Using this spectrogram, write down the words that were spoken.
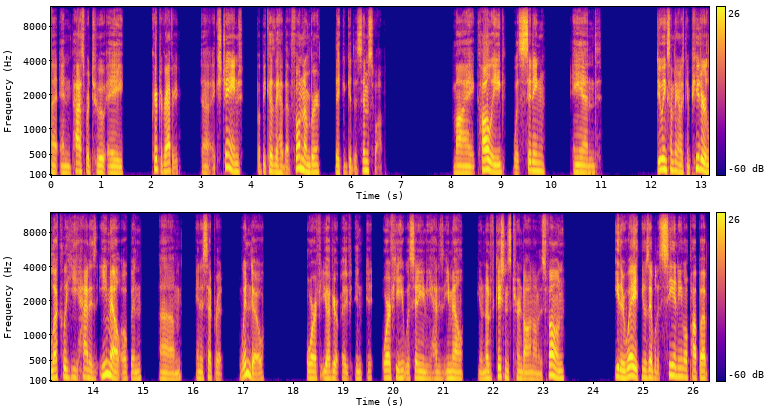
uh, and password to a cryptographic uh, exchange, but because they had that phone number, they could get the SIM swap. My colleague was sitting and doing something on his computer. Luckily, he had his email open um, in a separate window. Or if you have your, if in, or if he was sitting and he had his email you know, notifications turned on on his phone. Either way, he was able to see an email pop up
